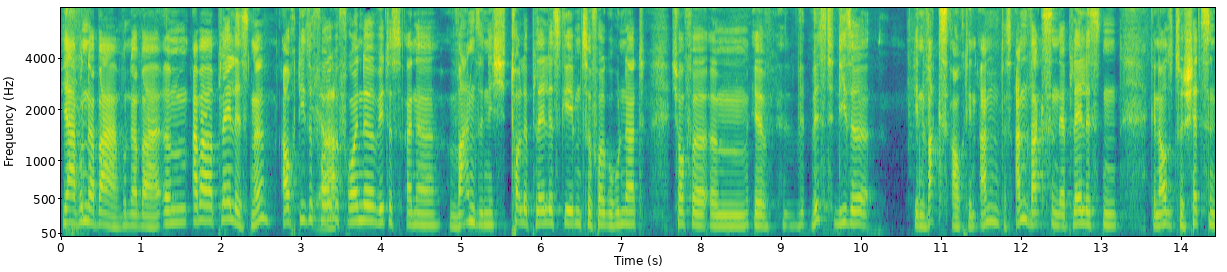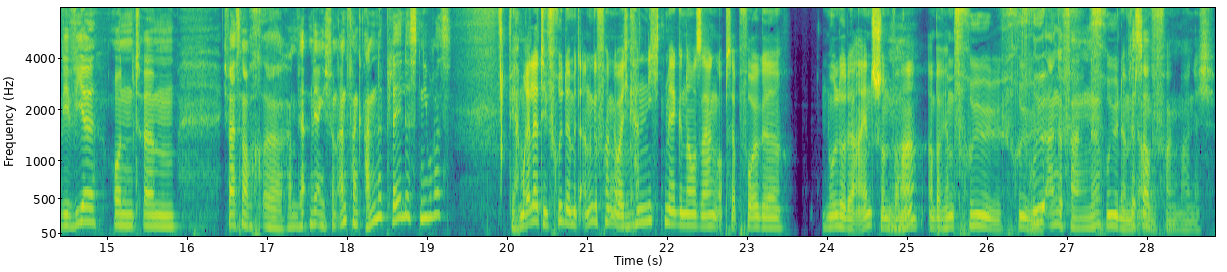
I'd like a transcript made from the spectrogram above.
Ja, wunderbar, wunderbar. Ähm, aber Playlist, ne? Auch diese Folge, Ja. Freunde, wird es eine wahnsinnig tolle Playlist geben zur Folge 100. Ich hoffe, ähm, ihr wisst diese, den Wachs auch, den An, das Anwachsen der Playlisten genauso zu schätzen wie wir. Und ähm, ich weiß noch, äh, hatten wir eigentlich von Anfang an eine Playlist, Nibras? Wir haben relativ früh damit angefangen, aber ich kann nicht mehr genau sagen, ob es ab Folge 0 oder 1 schon war, aber wir haben früh, früh, Früh angefangen, ne? früh damit Christoph, angefangen, meine ich.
